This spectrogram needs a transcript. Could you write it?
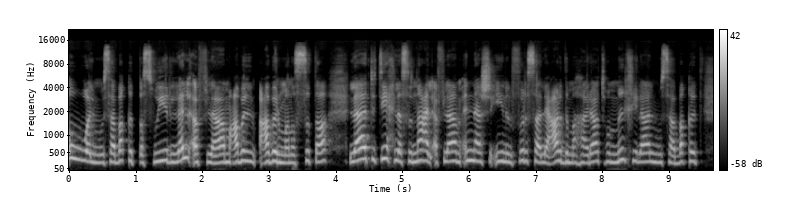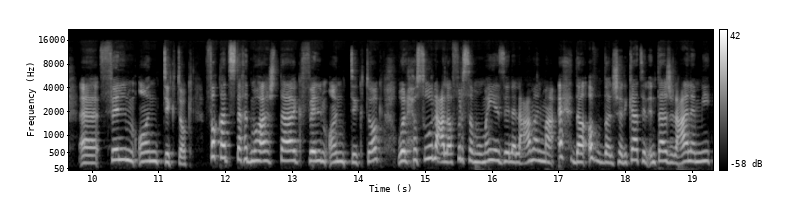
أول مسابقة تصوير للأفلام عبر عبر منصتها. لا تتيح لصناع الأفلام الناشئين الفرصة لعرض مهاراتهم من خلال مسابقة فيلم اون تيك توك فقط استخدموا hashtag film on TikTok والحصول على فرصة مميزة للعمل مع إحدى أفضل شركات الإنتاج العالمي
